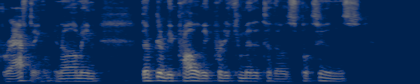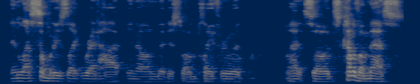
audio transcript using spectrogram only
drafting. You know, I mean, they're going to be probably pretty committed to those platoons unless somebody's like red hot, you know, and they just want to play through it. But, so it's kind of a mess.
